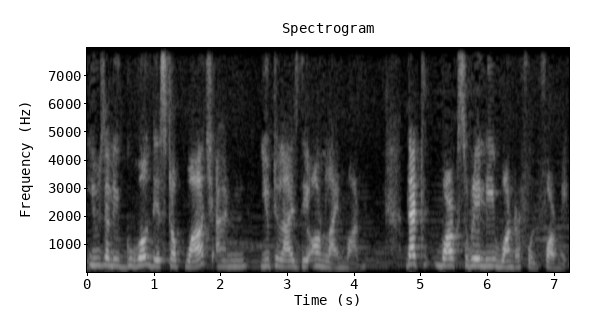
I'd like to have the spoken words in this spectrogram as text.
usually Google the stopwatch and utilize the online one. That works really wonderful for me.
